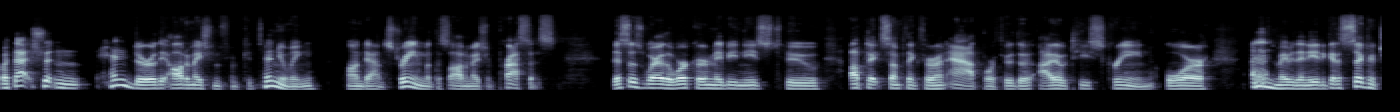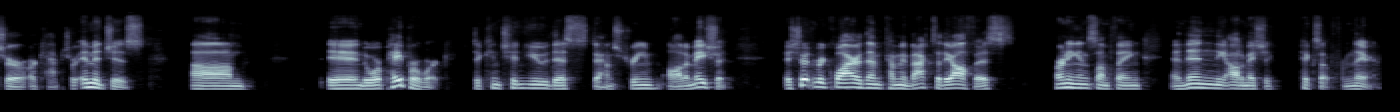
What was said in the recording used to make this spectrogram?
But that shouldn't hinder the automation from continuing on downstream with this automation process. This is where the worker maybe needs to update something through an app or through the IoT screen, or maybe they need to get a signature or capture images um, and or paperwork to continue this downstream automation. It shouldn't require them coming back to the office, turning in something, and then the automation picks up from there.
